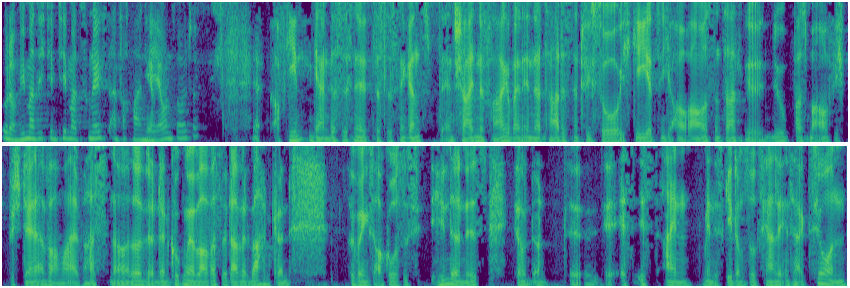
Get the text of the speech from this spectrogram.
oder wie man sich dem Thema zunächst einfach mal ja. nähern sollte? Ja, auf jeden ja, das ist eine, das ist eine ganz entscheidende Frage, weil in der Tat ist natürlich so, ich gehe jetzt nicht auch raus und sage, äh, du, pass mal auf, ich bestelle einfach mal was, ne? Und dann gucken wir mal, was wir damit machen können übrigens auch großes Hindernis und, und äh, es ist ein, wenn es geht um soziale Interaktionen,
